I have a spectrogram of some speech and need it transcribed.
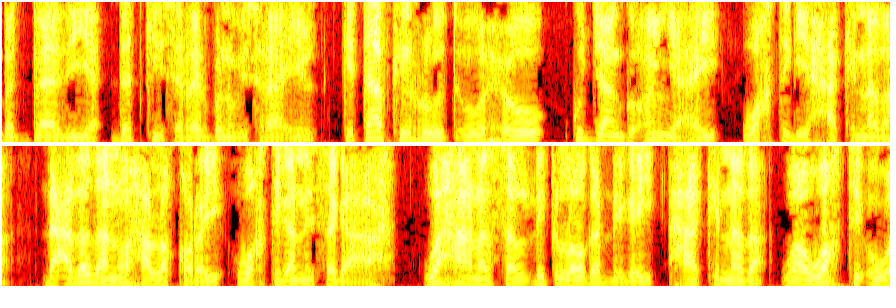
badbaadiya dadkiisa reer banu israa'iil. Kitaabkii ruut wuxuu ku jaango'on yahay wakhtigii xaakinnada. Dhacdadan waxaa la qoray wakhtigan isaga ah waxaana saldhig looga dhigay xaakinnada. Waa wakhti uu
